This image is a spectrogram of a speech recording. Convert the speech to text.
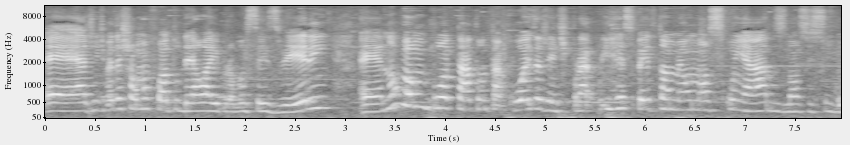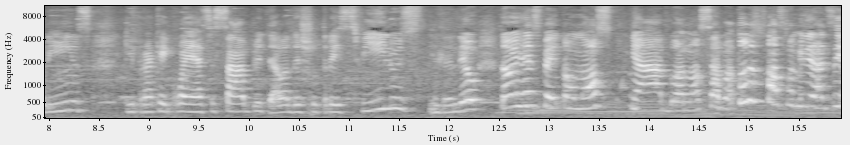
É, a gente vai deixar uma foto dela aí pra vocês verem. É, não vamos botar tanta coisa, gente, pra, em respeito também aos nossos cunhados, nossos sobrinhos, que pra quem conhece sabe, ela deixou três filhos, entendeu? Então, em respeito ao nosso cunhado, a nossa avó, todos os nossos familiares e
